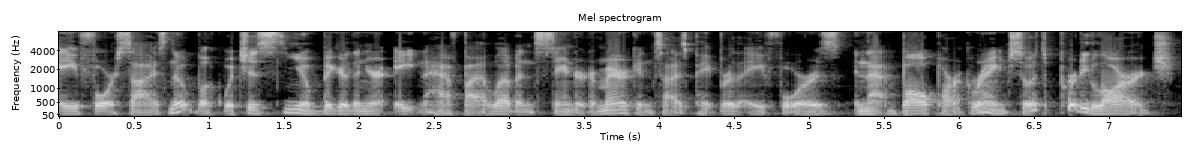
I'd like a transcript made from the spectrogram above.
A4 size notebook, which is you know bigger than your eight and a half by eleven standard American size paper. The A4 is in that ballpark range, so it's pretty large.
